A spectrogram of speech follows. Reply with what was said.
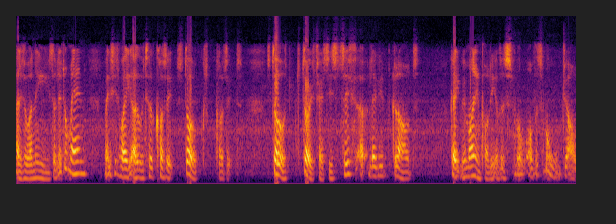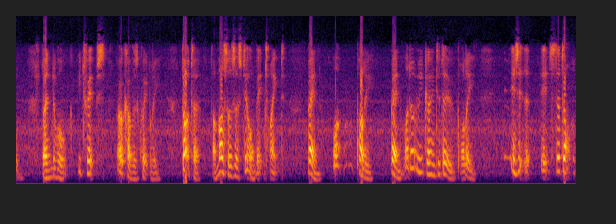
and little unease. The little man makes his way over to a closet, store closet, store storage chest, his stiff-legged uh, glance gait reminding Polly of a small of a small child learning to walk. He trips, but recovers quickly. Doctor, our muscles are still a bit tight. Ben, what? Polly, Ben, what are we going to do? Polly, is it? It's the doc,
